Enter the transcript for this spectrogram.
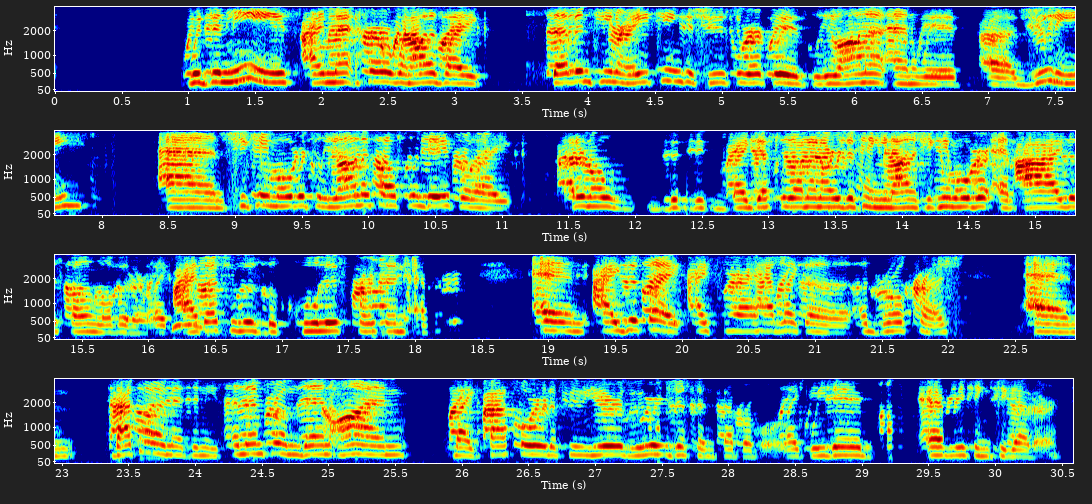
With Denise, I met her when I was like 17 or 18 because she used to work with Liana and with uh, Judy. And she came over to Liana's house one day for like, I don't know, I guess Liana and I were just hanging out and she came over and I just fell in love with her. Like, I thought she was the coolest person ever. And I just like, I swear I had like a, a girl crush. And that's how I met Denise. And then from then on, like fast forward a few years, we were just inseparable. Like we did everything together.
